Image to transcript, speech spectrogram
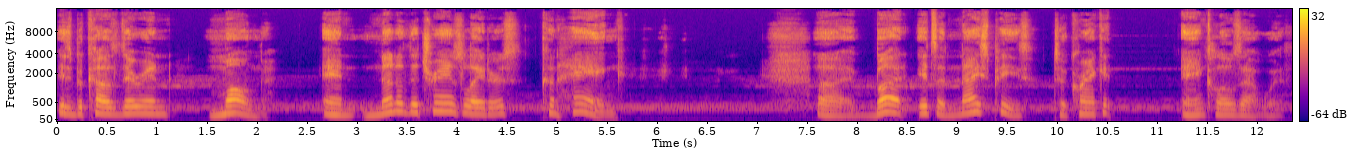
is because they're in Hmong, and none of the translators could hang. Uh, but it's a nice piece to crank it and close out with.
